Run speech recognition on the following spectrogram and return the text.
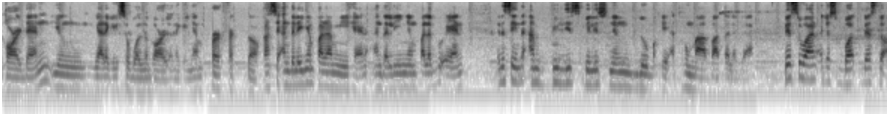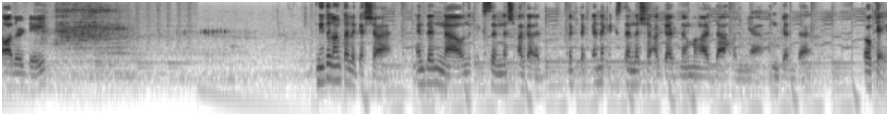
garden, yung nilalagay sa wall na garden na ganyan, perfect to. Kasi ang dali niyang paramihin, ang dali niyang palaguin, at the same time, ang bilis-bilis niyang lumaki at humaba talaga. This one, I just bought this the other day. Dito lang talaga siya. And then now, nag-extend na siya agad. Nag-extend na siya agad ng mga dahon niya. Ang ganda. Okay.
